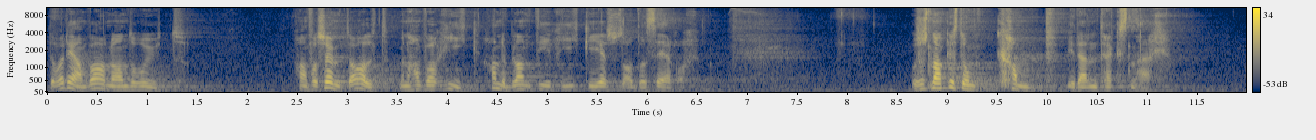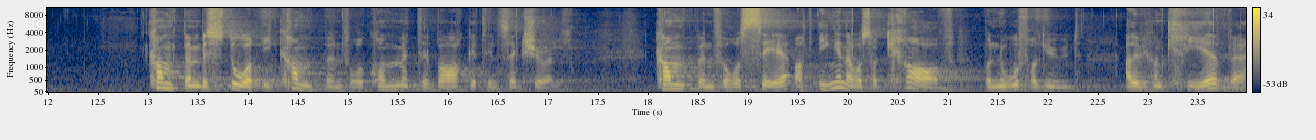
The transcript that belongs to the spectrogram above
Det var det han var når han dro ut. Han forsømte alt, men han var rik. Han er blant de rike Jesus adresserer. Og så snakkes det om kamp i denne teksten her. Kampen består i kampen for å komme tilbake til seg sjøl. Kampen for å se at ingen av oss har krav på noe fra Gud, eller vi kan kreve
